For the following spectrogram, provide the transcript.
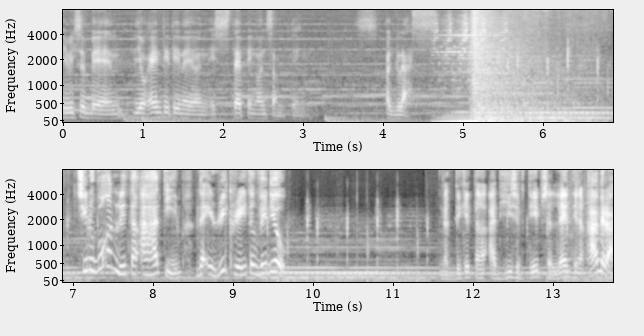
Ibig sabihin, yung entity na yun is stepping on something. A glass. Sinubukan ulit ng AHA team na i-recreate ang video. Nagdikit ng adhesive tape sa lente ng camera.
